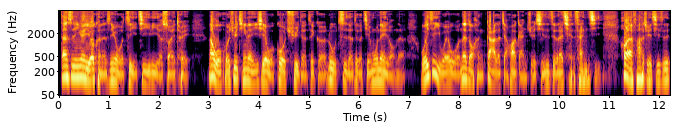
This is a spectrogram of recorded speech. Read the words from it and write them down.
但是因为有可能是因为我自己记忆力的衰退。那我回去听了一些我过去的这个录制的这个节目内容呢，我一直以为我那种很尬的讲话感觉，其实只有在前三集，后来发觉其实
